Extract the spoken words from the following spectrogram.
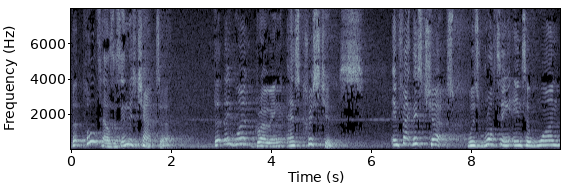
But Paul tells us in this chapter that they weren't growing as Christians. In fact, this church was rotting into one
